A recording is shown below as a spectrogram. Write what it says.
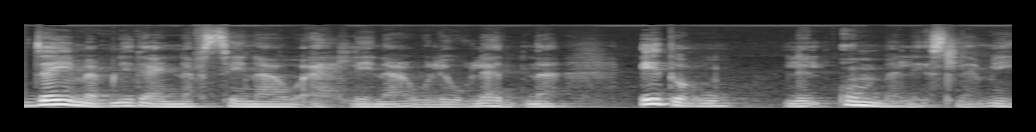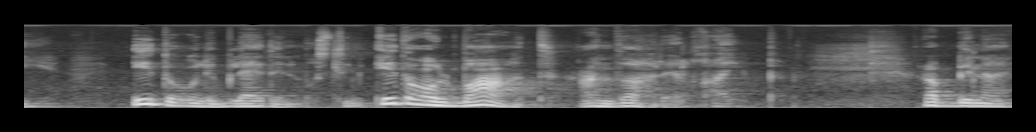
زي ما بندعي لنفسنا وأهلنا ولأولادنا ادعوا للأمة الإسلامية ادعوا لبلاد المسلمين ادعوا البعض عن ظهر الغيب. ربنا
